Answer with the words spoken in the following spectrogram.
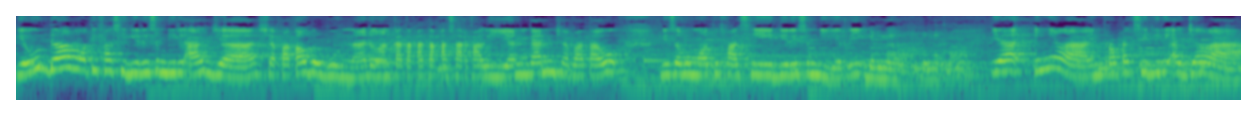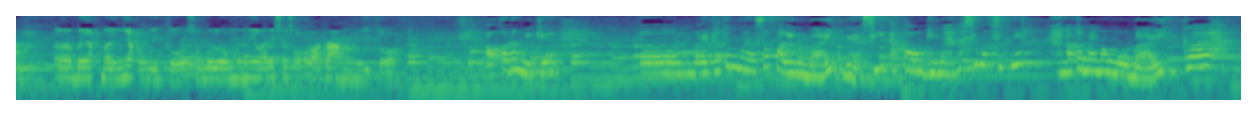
ya udah motivasi diri sendiri aja. Siapa tahu berguna dengan kata-kata kasar kalian kan. Siapa tahu bisa memotivasi diri sendiri. Bener bener banget. Ya inilah introspeksi diri aja lah. Eh, banyak-banyak gitu sebelum menilai seseorang gitu. Aku kadang mikir eh, mereka tuh ngerasa paling baik gak sih atau gimana sih maksudnya atau memang mau baik kah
